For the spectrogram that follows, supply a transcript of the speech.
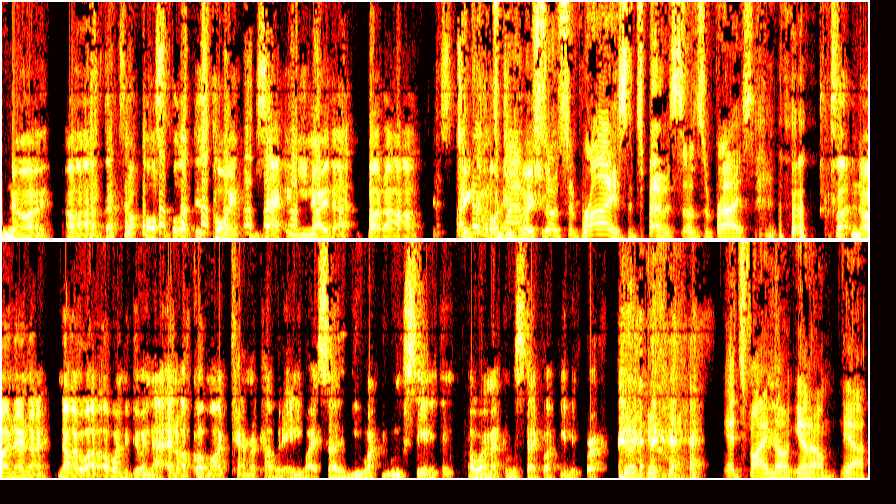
No, uh, that's not possible at this point, Zach, and you know that. But uh, it's too know, controversial. I was so surprised. That's why I was so surprised. it's like no, no, no, no. Uh, I won't be doing that, and I've got my camera covered anyway, so you won't you won't see anything. I won't make a mistake like you did, bro. good, good, good. It's fine though. You know, yeah.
